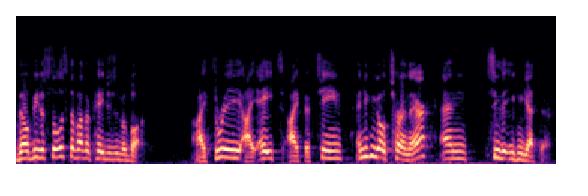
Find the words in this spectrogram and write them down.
there'll be just a list of other pages in the book. I3, I8, I15, and you can go turn there and see that you can get there.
